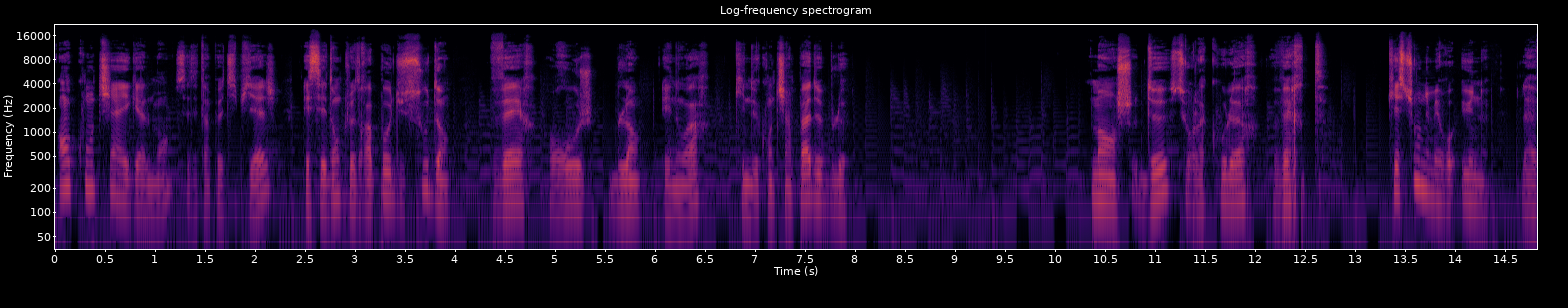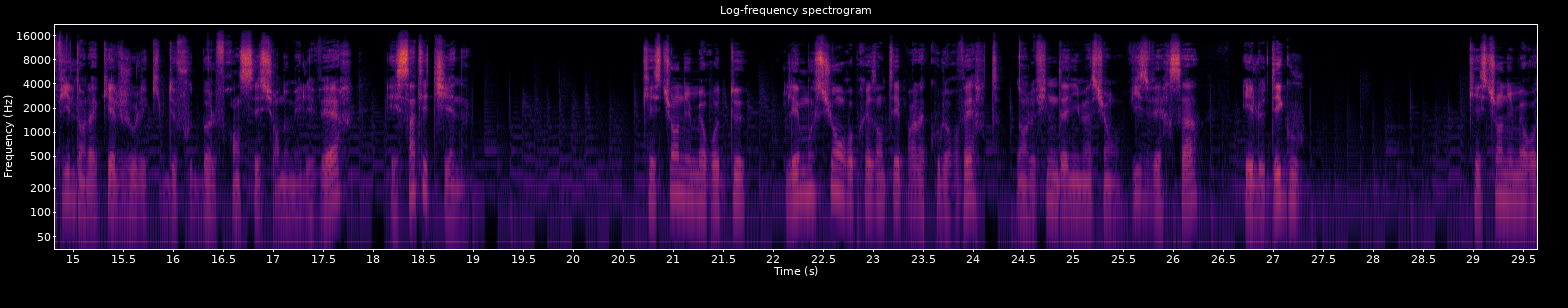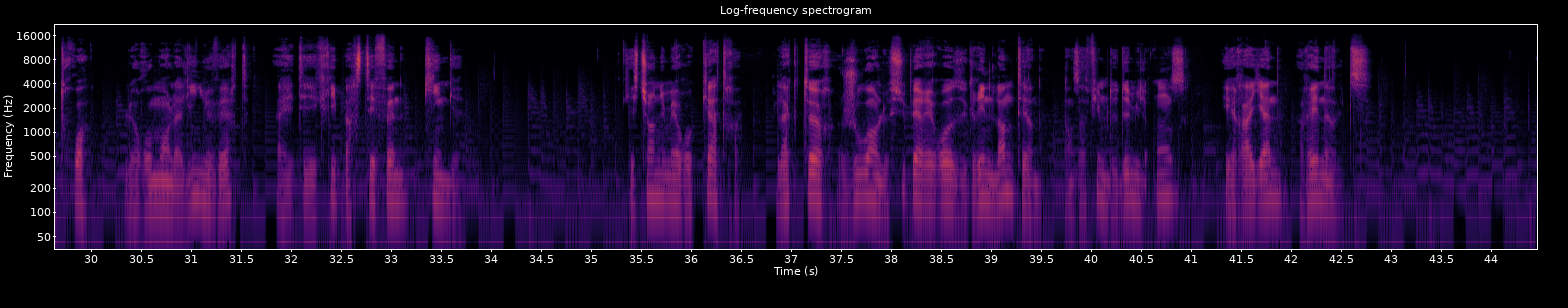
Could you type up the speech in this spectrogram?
en contient également, c'était un petit piège, et c'est donc le drapeau du Soudan, vert, rouge, blanc et noir, qui ne contient pas de bleu. Manche 2 sur la couleur verte. Question numéro 1. La ville dans laquelle joue l'équipe de football français surnommée les Verts est Saint-Étienne. Question numéro 2. L'émotion représentée par la couleur verte dans le film d'animation Vice Versa est le dégoût. Question numéro 3. Le roman La ligne verte a été écrit par Stephen King. Question numéro 4. L'acteur jouant le super-héros The Green Lantern dans un film de 2011 est Ryan Reynolds.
